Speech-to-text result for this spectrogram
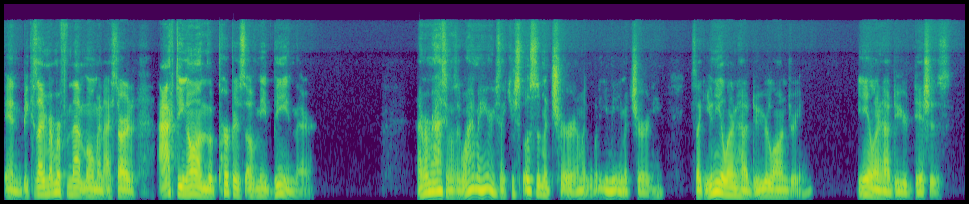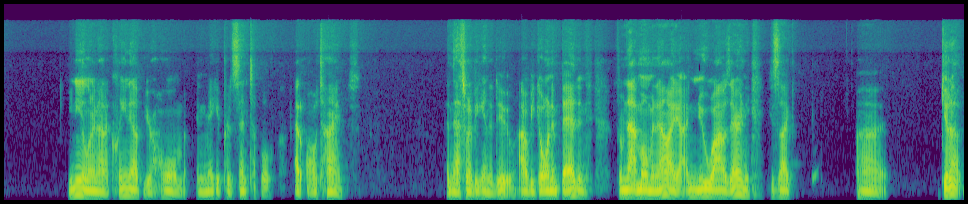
in because I remember from that moment I started acting on the purpose of me being there. I remember asking him, I was like, why am I here? He's like, you're supposed to mature. And I'm like, what do you mean mature? And he, he's like, you need to learn how to do your laundry. You need to learn how to do your dishes. You need to learn how to clean up your home and make it presentable at all times. And that's what I began to do. I would be going in bed, and from that moment out, I, I knew why I was there. And he, he's like, uh, "Get up!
